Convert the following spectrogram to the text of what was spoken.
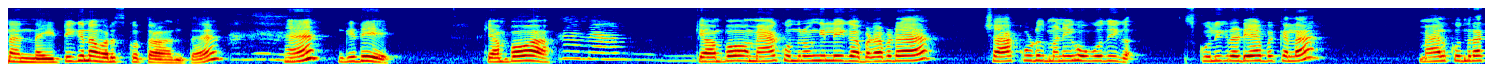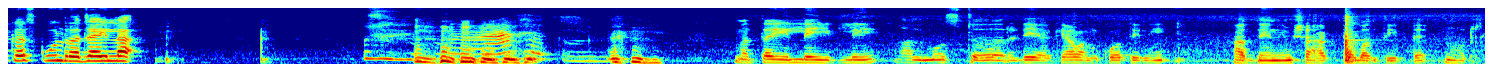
ನನ್ನ ನೈಟಿಗೆ ನಾ ಒರೆಸ್ಕೊತಾಳಂತ. ಹಾಂ ಗಿಡಿ. ಕೆಂಪವ್ವ? ಕೆಂಪವ್ವ ಮ್ಯಾಗ ಕುಂದ್ರಂಗಿಲ್ಲ ಈಗ. ಬಡ ಬಡ. ಚಾ ಕುಡಿದು ಮನೆಗೆ ಹೋಗೋದು ಈಗ. ಸ್ಕೂಲಿಗೆ ರೆಡಿ ಆಗ್ಬೇಕಲ್ಲ? ಮ್ಯಾಲೆ ಕುಂದ್ರಕ್ಕೆ ಸ್ಕೂಲ್ ರಜಾ ಇಲ್ಲ. ಮತ್ತು ಇಲ್ಲೇ ಇಡ್ಲಿ. ಆಲ್ಮೋಸ್ಟ್ ರೆಡಿ ಆಗ್ಯಾವ ಅನ್ಕೋತೀನಿ. ಹದಿನೈದು ನಿಮಿಷ ಆಗ್ತಾ ಬಂತು ಇಟ್ಟೆ ನೋಡ್ರಿ.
